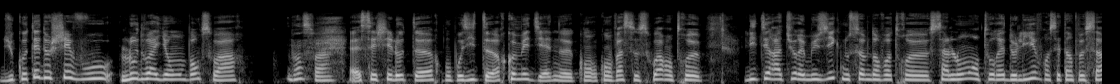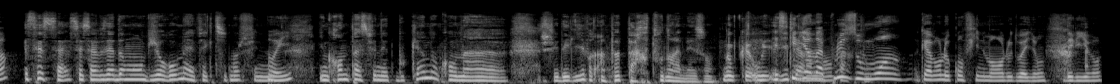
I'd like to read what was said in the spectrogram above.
du côté de chez vous. Loudoyon, bonsoir. Bonsoir. Euh, c'est chez l'auteur, compositeur, comédienne euh, qu'on va ce soir entre littérature et musique. Nous sommes dans votre salon entouré de livres, c'est un peu ça? C'est ça, c'est ça. Vous êtes dans mon bureau, mais effectivement, je suis une, une grande passionnée de bouquins, donc on a, j'ai des livres un peu partout dans la maison. Donc oui. Est-ce qu'il y en a plus ou moins qu'avant le confinement, Loudoyon, des livres?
